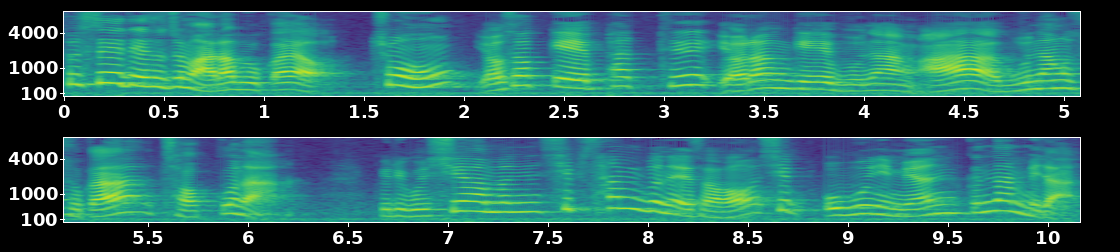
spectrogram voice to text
토스에 대해서 좀 알아볼까요? 총 6개의 파트, 11개의 문항. 아, 문항수가 적구나. 그리고 시험은 13분에서 15분이면 끝납니다.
